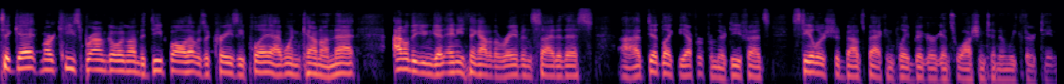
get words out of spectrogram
to get Marquise Brown going on the deep ball? That was a crazy play. I wouldn't count on that. I don't think you can get anything out of the Ravens side of this. Uh, I did like the effort from their defense. Steelers should bounce back and play bigger against Washington in week 13.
